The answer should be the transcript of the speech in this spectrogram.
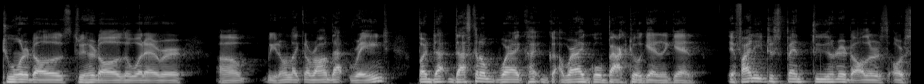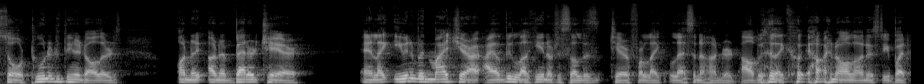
two hundred dollars, three hundred dollars or whatever. Um, you know, like around that range. But that that's kind of where I where I go back to again and again if I need to spend three hundred dollars or so, two hundred to three hundred dollars on a on a better chair, And like even with my chair, I, will be lucky enough to sell this chair for like less than a hundred. I'll be like, in all honesty. But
